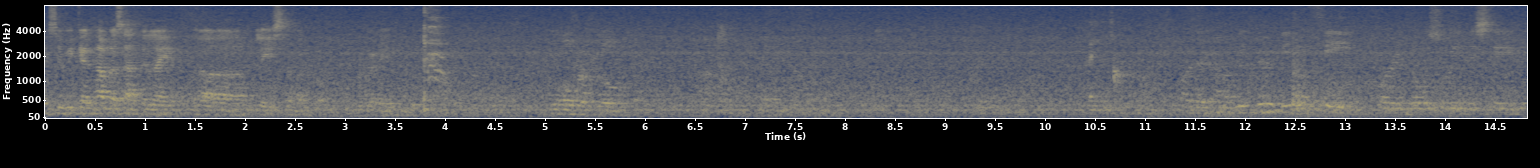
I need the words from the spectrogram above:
Kasi we can have a satellite uh, place naman po. Wherein yung overflow. Father, uh, will there be a fee for those who will be in Cebu?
